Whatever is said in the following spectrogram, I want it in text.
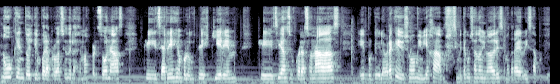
no busquen todo el tiempo la aprobación de las demás personas, que se arriesguen por lo que ustedes quieren, que sigan sus corazonadas, eh, porque la verdad que yo, mi vieja, si me está escuchando mi madre, se matará de risa porque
